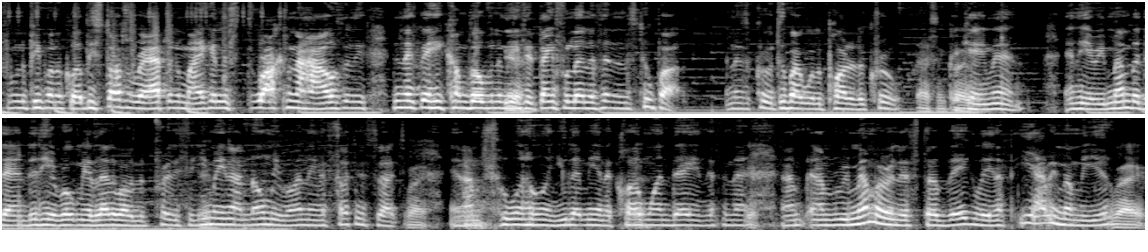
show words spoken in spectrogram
from the people in the club. He starts rapping the mic and it's rocks in the house. And he, the next thing he comes over to me yeah. and said, thanks for letting us in. And it's Tupac. And it's a crew. Tupac was a part of the crew. That's incredible. That came in. And he remembered that, and then he wrote me a letter over the pretty. He said, "You yeah. may not know me, but my name is such and such, right. and I'm who and who, and you let me in the club yeah. one day, and this and that." Yeah. And, I'm, and I'm remembering this stuff vaguely, and I said, "Yeah, I remember you." Right.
